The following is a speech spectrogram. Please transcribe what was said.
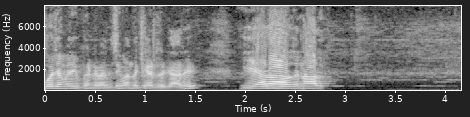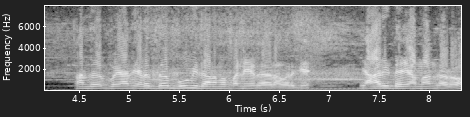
பூஜை மதிப்பு பண்ணி வந்து வந்து கேட்டிருக்காரு. ஏழாவது நாள் அந்த அந்த இடத்த பூமி தானமாக பண்ணிடுறாரு அவருக்கு. யார்கிட்ட ஏமாந்தாரோ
